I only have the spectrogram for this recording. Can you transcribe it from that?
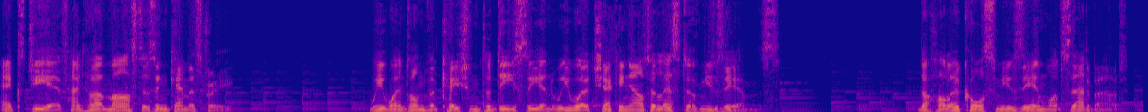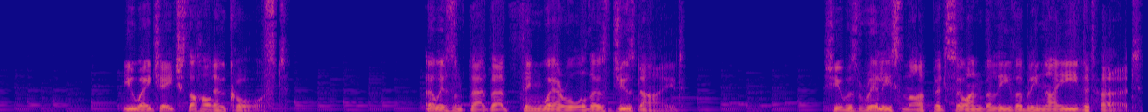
XGF had her masters in chemistry. We went on vacation to DC and we were checking out a list of museums. The Holocaust Museum what's that about? UHH the Holocaust. Oh isn't that that thing where all those Jews died? She was really smart but so unbelievably naive it hurt.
